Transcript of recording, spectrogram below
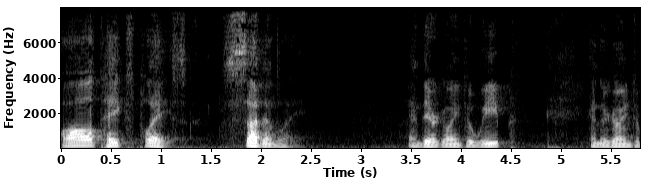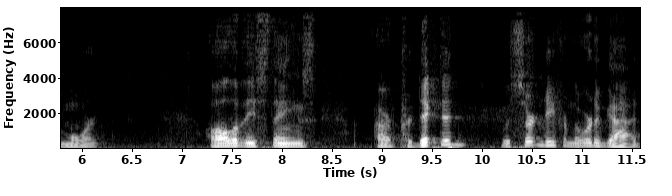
all takes place suddenly, and they're going to weep and they're going to mourn. All of these things are predicted with certainty from the Word of God,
